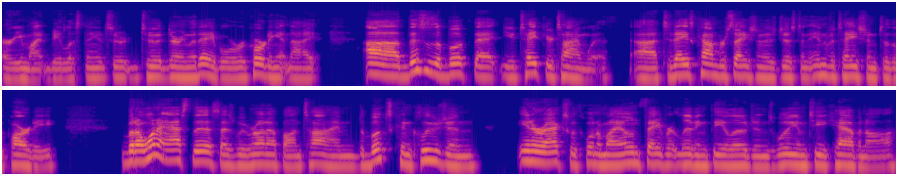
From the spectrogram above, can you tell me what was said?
or you might be listening to, to it during the day, but we're recording at night. Uh, this is a book that you take your time with. Uh, today's conversation is just an invitation to the party. But I want to ask this as we run up on time. The book's conclusion interacts with one of my own favorite living theologians, William T. Cavanaugh,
